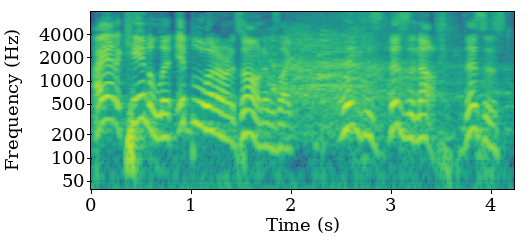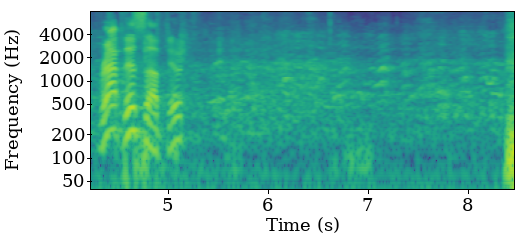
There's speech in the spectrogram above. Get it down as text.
I had a candle lit. It blew out on its own. It was like, this is this is enough. This is wrap this up, dude.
